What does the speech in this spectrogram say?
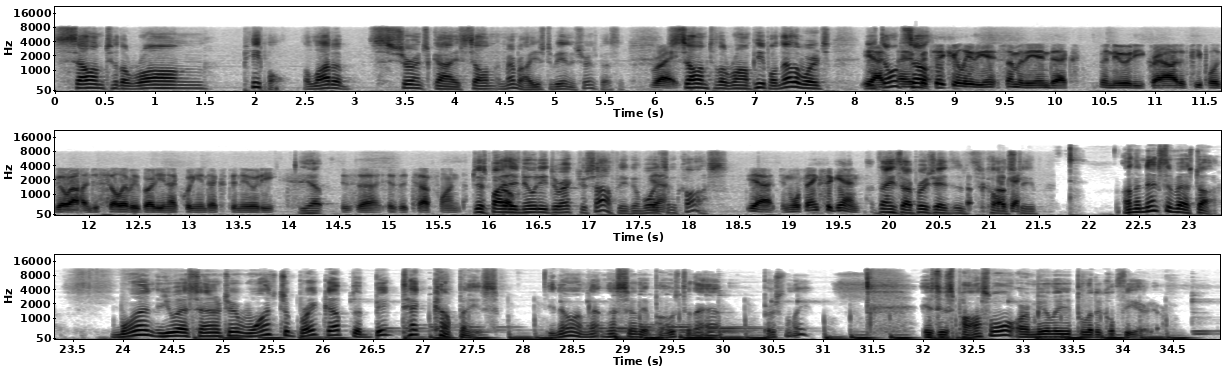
sell them to the wrong people. A lot of insurance guys sell them. Remember, I used to be in the insurance business. Right. Sell them to the wrong people. In other words, Yeah, you don't and sell. particularly the, some of the index annuity crowd of people who go out and just sell everybody an equity indexed annuity Yep. is a is a tough one. Just buy Oh. the annuity direct yourself. You can avoid Yeah. some costs. Yeah, and well, thanks again. Thanks. I appreciate the call, Okay. Steve. On the next Invest Talk, one U.S. senator wants to break up the big tech companies. You know, I'm not necessarily opposed to that personally. Is this possible or merely political theater?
